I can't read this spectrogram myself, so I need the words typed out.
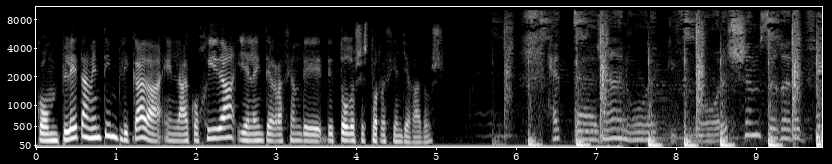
completamente implicada en la acogida y en la integración de, de todos estos recién llegados. حتى جا نورك في نور الشمس غرب في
